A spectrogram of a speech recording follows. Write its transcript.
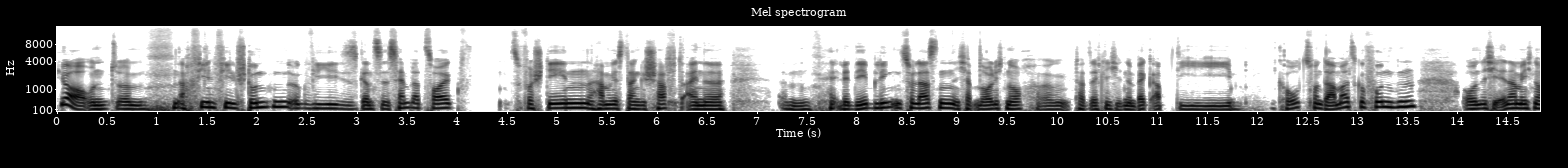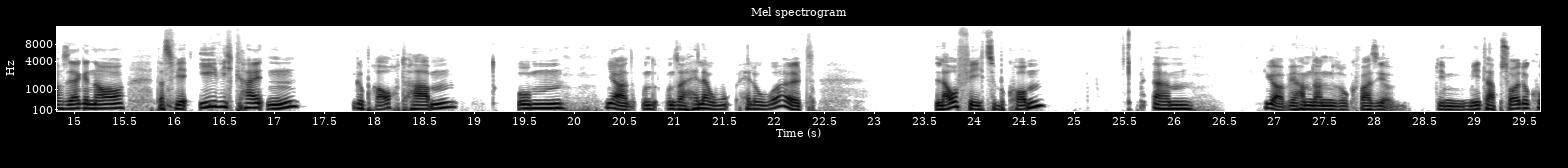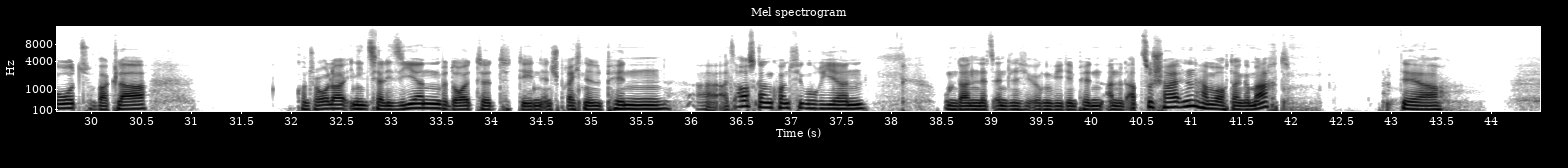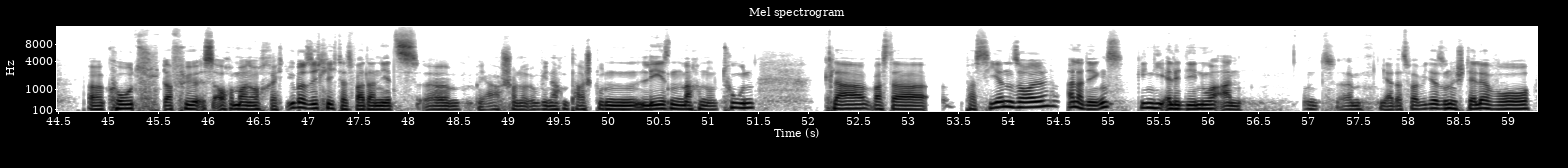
Ja, und ähm, nach vielen, vielen Stunden irgendwie dieses ganze Assembler-Zeug zu verstehen, haben wir es dann geschafft, eine ähm, LED blinken zu lassen. Ich habe neulich noch äh, tatsächlich in einem Backup die Codes von damals gefunden. Und ich erinnere mich noch sehr genau, dass wir Ewigkeiten gebraucht haben, um ja un unser Hello, Hello World lauffähig zu bekommen. Ähm, ja, wir haben dann so quasi den Meta-Pseudocode, war klar, Controller initialisieren bedeutet den entsprechenden Pin äh, als Ausgang konfigurieren um dann letztendlich irgendwie den Pin an- und abzuschalten. Haben wir auch dann gemacht. Der äh, Code dafür ist auch immer noch recht übersichtlich. Das war dann jetzt äh, ja schon irgendwie nach ein paar Stunden lesen, machen und tun. Klar, was da passieren soll. Allerdings ging die LED nur an. Und ähm, ja, das war wieder so eine Stelle, wo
